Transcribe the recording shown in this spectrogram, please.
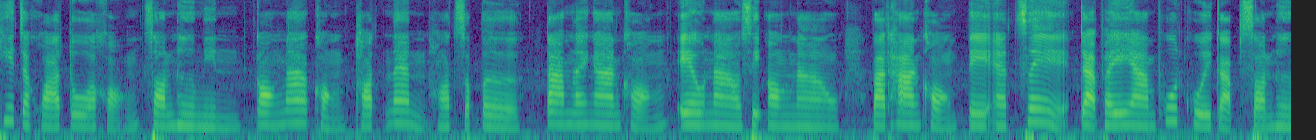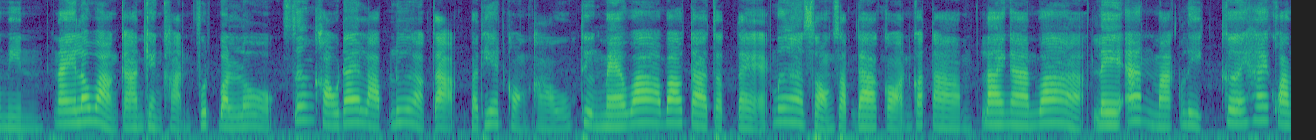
ที่จะคว้าตัวของซอนเฮอร์มิน กองหน้าของท็อตแนนฮอตสเปอร์ตามรายงานของเอลนาวซิองนาวประธานของเปแอตเซจะพยายามพูดคุยกับซอนเฮอร์มิน ในระหว่างการแข่งขันฟุตบอลโลก ซึ่งเขาได้รับเลือกจากประเทศของเขา ถึงแม้ว่าเบ้าตาจะแตกเมื่อ 2 สัปดาห์ก่อนก็ตาม รายงานว่าเลอันมาร์กลิกเคยให้ความ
